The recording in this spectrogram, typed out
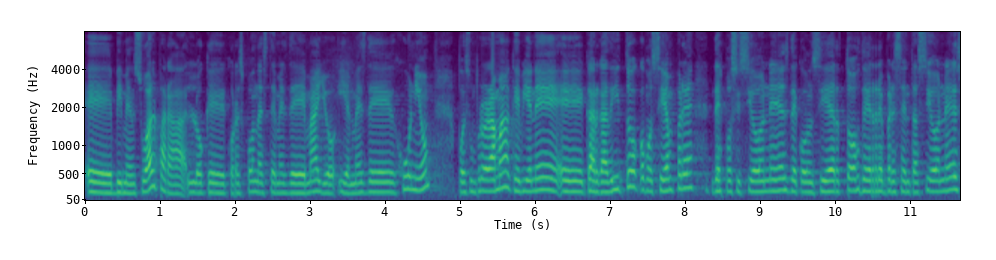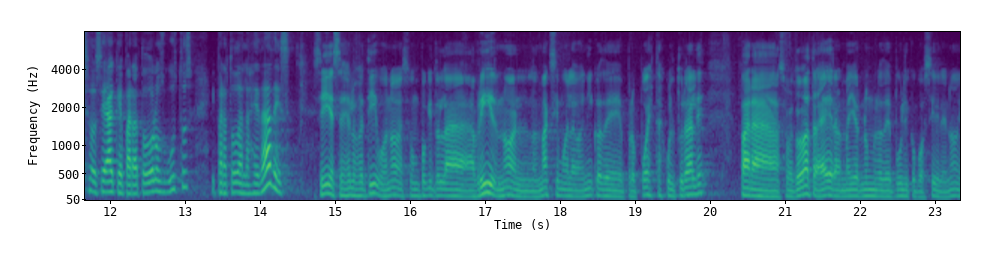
eh, bimensual para lo que corresponde a este mes de mayo y el mes de junio. Pues un programa que viene eh, cargadito, como siempre, de exposiciones, de conciertos, de representaciones, o sea que para todos los gustos y para todas las edades. Sí, ese es el objetivo, ¿no? Es un poquito abrir, ¿no? Al, máximo el abanico de propuestas culturales para, sobre todo, atraer al mayor número de público posible, ¿no?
